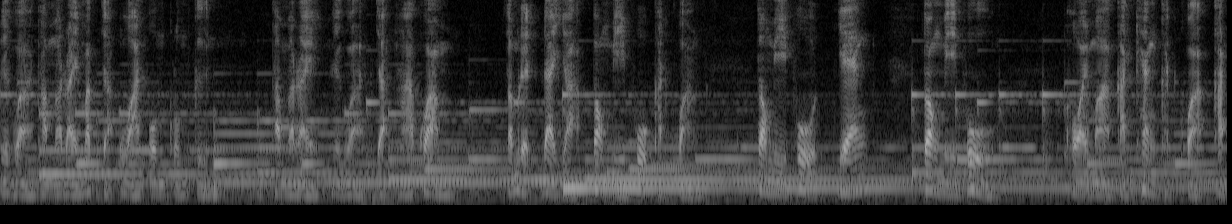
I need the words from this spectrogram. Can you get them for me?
เรียกว่าทำอะไรมักจะหวานอมกลมกลืนทำอะไร เรียกว่าจะหาความ สำเร็จได้ยากต้องมีผู้ขัดขวาง ต้องมีผู้แย้ง ต้องมีผู้คอยมาขัดแข้งขัดขวาขัด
